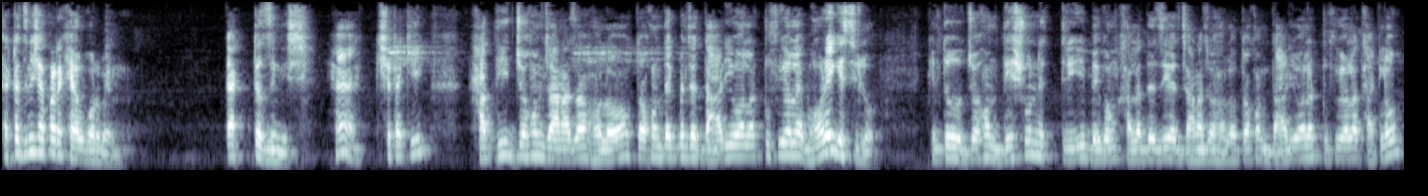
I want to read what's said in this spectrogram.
একটা জিনিস আপনারা খেয়াল করবেন। একটা জিনিস হ্যাঁ সেটা কি? হাদির যখন জানাজা হলো, তখন দেখবেন যে দাড়িওয়ালা, টুপিওয়ালায় ভরে গেছিল। কিন্তু যখন দেশনেত্রী বেগম খালেদা জিয়ার জানাজা হলো, তখন দাড়িওয়ালা, টুপিওয়ালা থাকলেও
